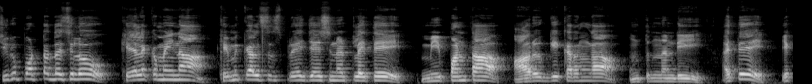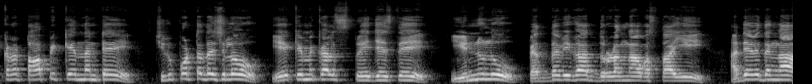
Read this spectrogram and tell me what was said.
చిరు పొట్ట దశలో కీలకమైన కెమికల్స్ స్ప్రే చేసినట్లయితే మీ పంట ఆరోగ్యకరంగా ఉంటుందండి. అయితే ఇక్కడ టాపిక్ ఏంటంటే చిరుపొట్ట దశలో ఏ కెమికల్స్ స్ప్రే చేస్తే ఎన్నులు పెద్దవిగా దృఢంగా వస్తాయి. అదేవిధంగా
